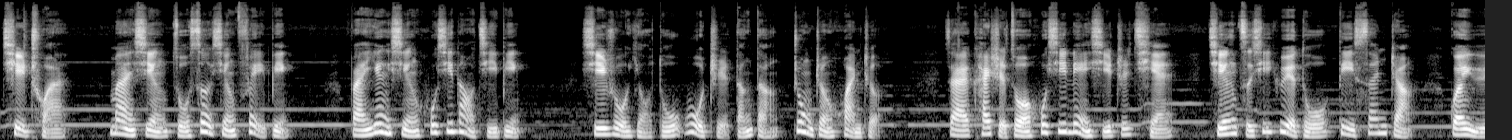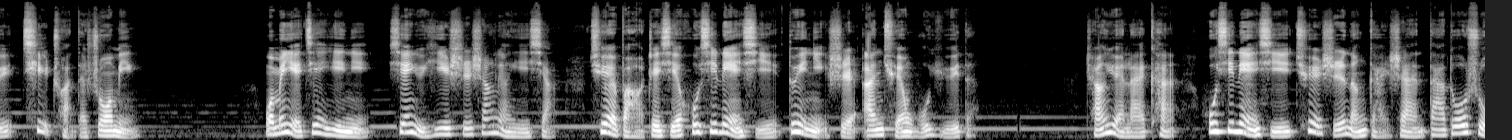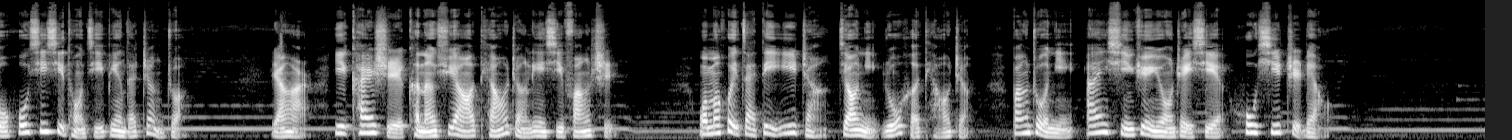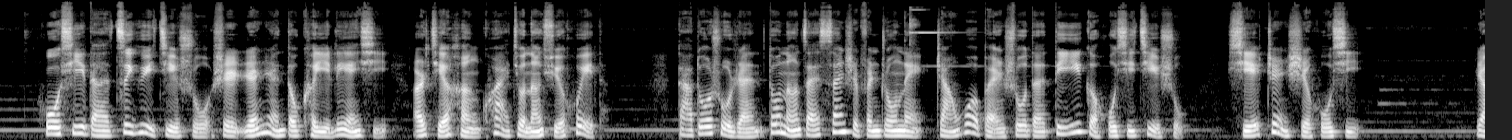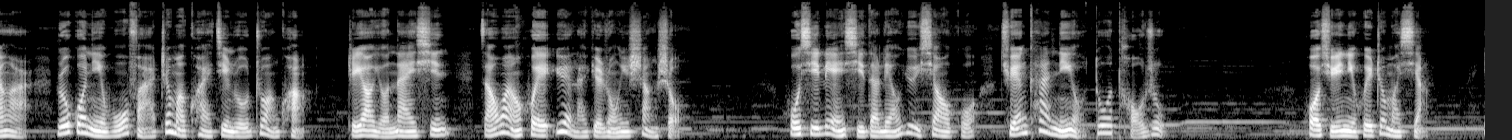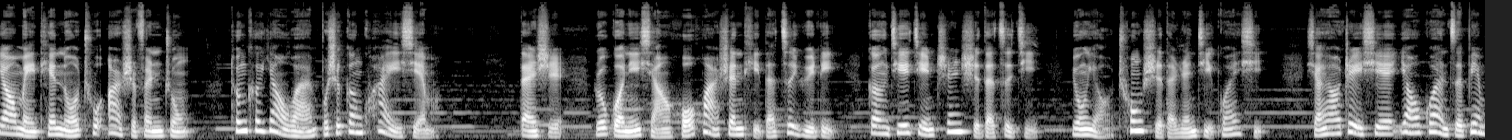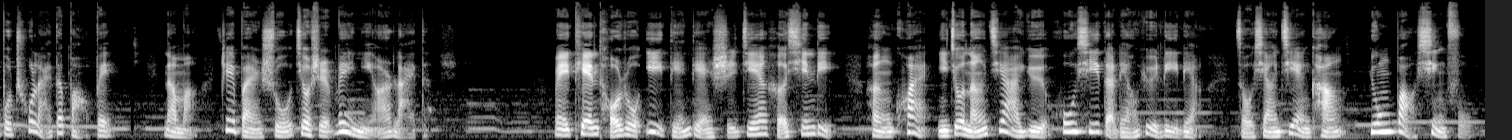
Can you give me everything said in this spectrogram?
气喘、慢性阻塞性肺病、反应性呼吸道疾病、吸入有毒物质等等重症患者，在开始做呼吸练习之前。请仔细阅读第三章关于气喘的说明。我们也建议你先与医师商量一下，确保这些呼吸练习对你是安全无虞的。长远来看，呼吸练习确实能改善大多数呼吸系统疾病的症状。然而，一开始可能需要调整练习方式。我们会在第一章教你如何调整。帮助你安心运用这些呼吸治疗。呼吸的自愈技术是人人都可以练习，而且很快就能学会的。大多数人都能在三十分钟内掌握本书的第一个呼吸技术——斜振式呼吸。然而，如果你无法这么快进入状况，只要有耐心，早晚会越来越容易上手。呼吸练习的疗愈效果，全看你有多投入。或许你会这么想：要每天挪出二十分钟，吞颗药丸不是更快一些吗？但是，如果你想活化身体的自愈力，更接近真实的自己，拥有充实的人际关系，想要这些药罐子变不出来的宝贝，那么这本书就是为你而来的。每天投入一点点时间和心力，很快你就能驾驭呼吸的疗愈力量，走向健康，拥抱幸福。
